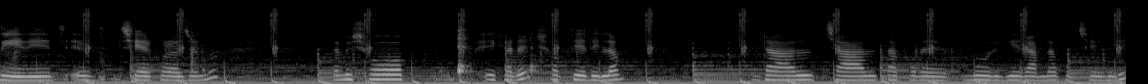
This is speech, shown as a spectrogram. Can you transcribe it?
নিয়ে নিয়েছি শেয়ার করার জন্য। আমি সব এখানে সব দিয়ে দিলাম। ডাল, চাল, তারপরে মুরগি, রান্না করছে এগুলি।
